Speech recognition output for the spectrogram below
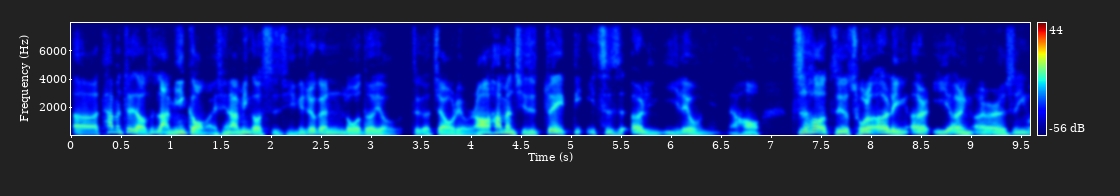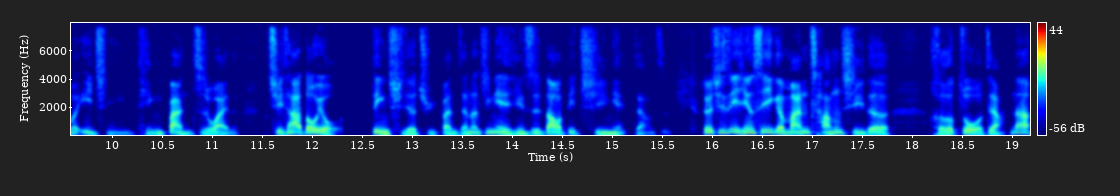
呃，他们最早是蓝米狗嘛，以前蓝米狗时期就跟罗德有这个交流，然后他们其实最第一次是二零一六年，然后之后只有除了二零二一、二零二二是因为疫情停办之外的，其他都有定期的举办这样。那今年已经是到第七年这样子，所以其实已经是一个蛮长期的合作这样。那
